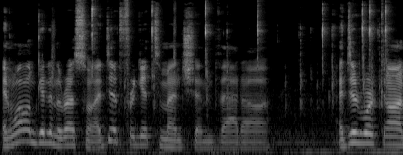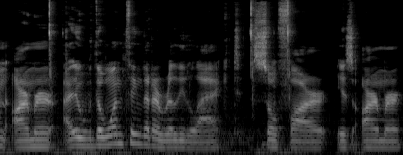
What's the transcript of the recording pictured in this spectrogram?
And while I'm getting the redstone, I did forget to mention that uh, I did work on armor. I, the one thing that I really lacked so far is armor.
